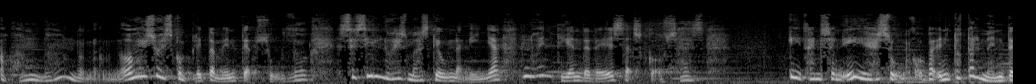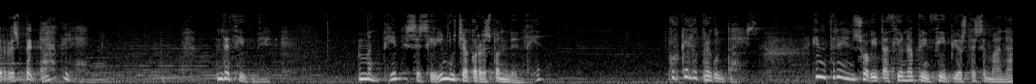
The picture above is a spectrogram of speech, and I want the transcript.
Oh, no, no, no, no, eso es completamente absurdo. Cecil no es más que una niña, no entiende de esas cosas. Y Danceny es un joven totalmente respetable. Decidme, ¿mantiene Cecil mucha correspondencia? ¿Por qué lo preguntáis? Entré en su habitación a principios de semana.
